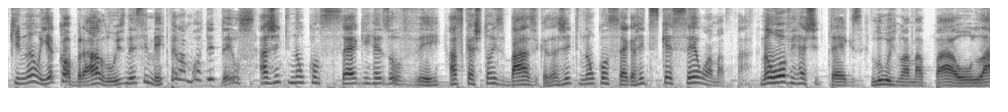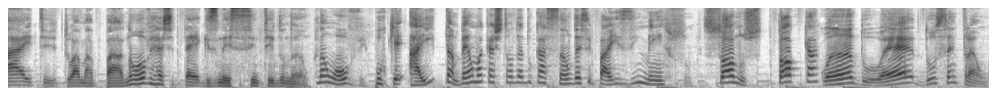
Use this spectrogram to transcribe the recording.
que não ia cobrar a luz nesse mês, pelo amor de Deus. A gente não consegue resolver as questões básicas, a gente não consegue, a gente esqueceu o Amapá. Não houve hashtags luz no Amapá ou light do Amapá, não houve hashtags nesse sentido não. Não houve, porque aí também é uma questão da educação desse país imenso. Só nos toca quando é do Centrão.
